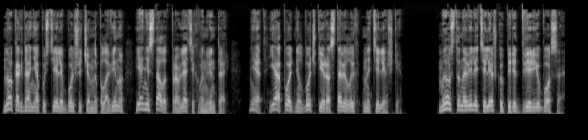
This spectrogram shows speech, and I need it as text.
но когда они опустели больше, чем наполовину, я не стал отправлять их в инвентарь. Нет, я поднял бочки и расставил их на тележке. Мы установили тележку перед дверью босса.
